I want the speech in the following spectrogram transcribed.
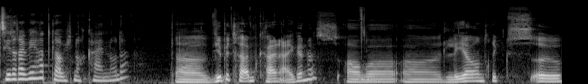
C3W hat, glaube ich, noch keinen, oder? Äh, wir betreiben kein eigenes, aber äh, Lea und Rix äh,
